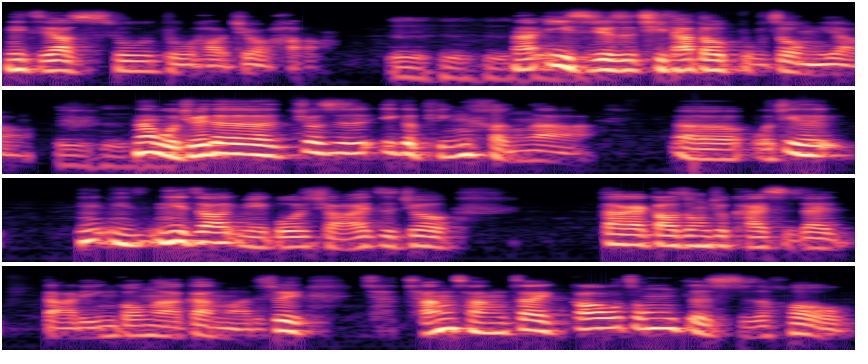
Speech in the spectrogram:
你只要书读好就好。嗯嗯嗯，那意思就是其他都不重要。嗯嗯那我觉得就是一个平衡啦。呃，我记得你你你也知道，美国小孩子就大概高中就开始在打零工啊，干嘛的，所以常常常在高中的时候，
